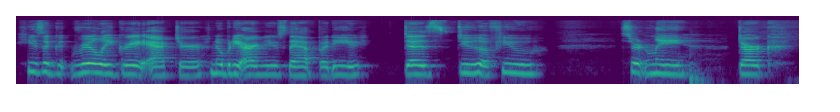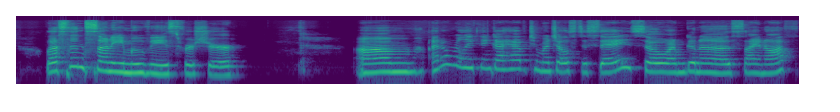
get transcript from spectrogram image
he's a really great actor. Nobody argues that, but he does do a few certainly dark, less than sunny movies for sure. Um, I don't really think I have too much else to say, so I'm gonna sign off.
